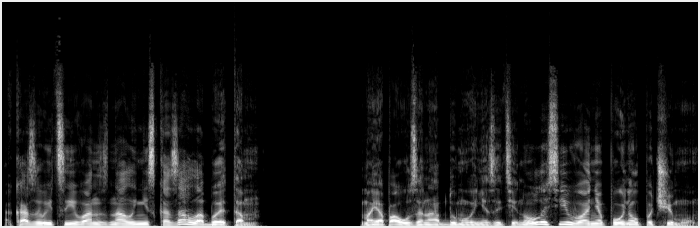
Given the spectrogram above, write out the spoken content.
Оказывается, Иван знал и не сказал об этом. Моя пауза на обдумывание затянулась, и Ваня понял, почему.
